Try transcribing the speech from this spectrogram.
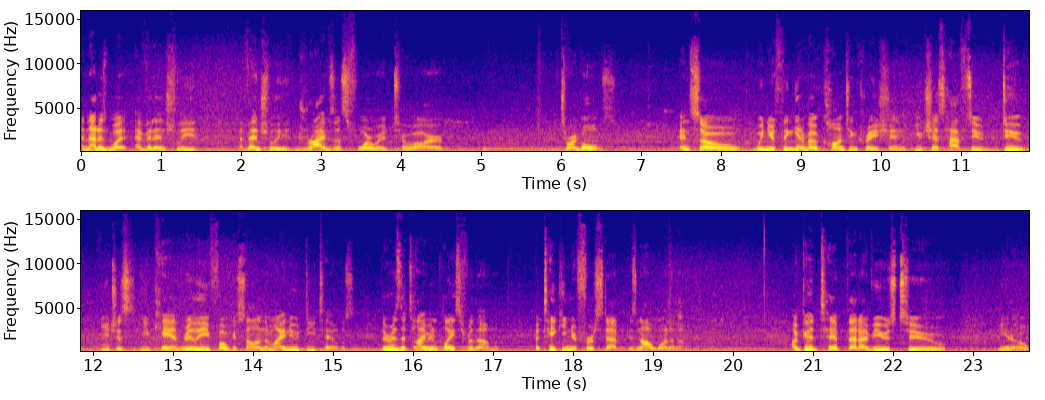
And that is what eventually eventually drives us forward to our to our goals. And so when you're thinking about content creation, you just have to do. You just you can't really focus on the minute details. There is a time and place for them, but taking your first step is not one of them. A good tip that I've used to, you know,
